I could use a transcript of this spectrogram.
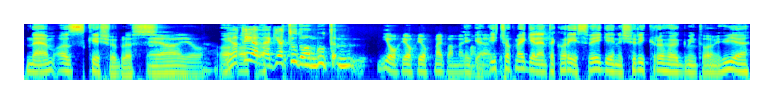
Nem, az később lesz. Ja, jó. A, ja, tényleg, a, ja, tudom, but... jó, jó, jó, megvan, megvan. Igen, itt csak megjelentek a rész végén, és Rick röhög, mint valami hülye,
